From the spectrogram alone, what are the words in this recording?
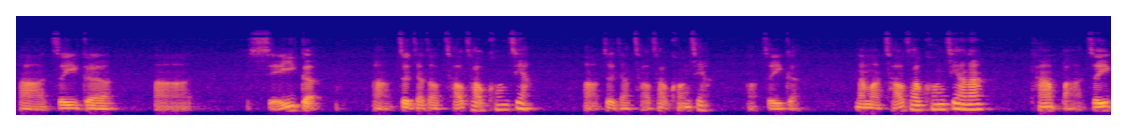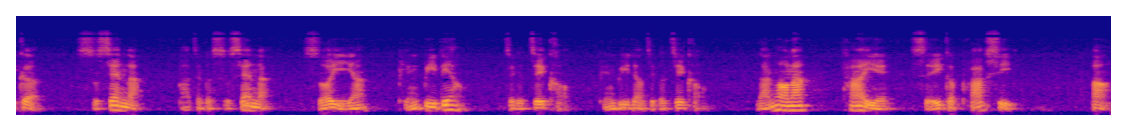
啊这一个啊写一个啊，这叫做曹操框架啊，这叫曹操框架啊这一个。那么曹操框架呢，它把这一个实现了，把这个实现了，所以呀屏蔽掉这个接口，屏蔽掉这个接口，然后呢。它也写一个 proxy 啊，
